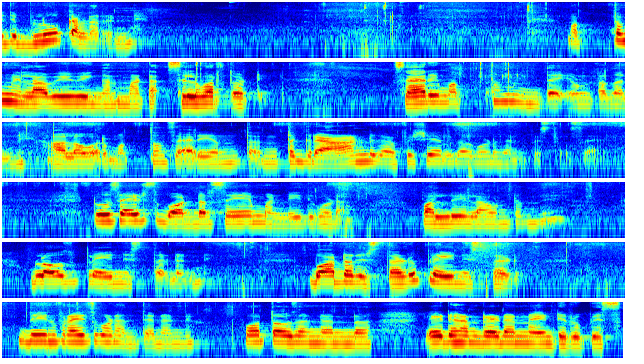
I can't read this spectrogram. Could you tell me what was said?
ఇది బ్లూ కలర్ అండి. మొత్తం ఇలా వీవింగ్ అనమాట సిల్వర్ తోటి. శారీ మొత్తం ఇంతే ఉంటుందండి ఆల్ ఓవర్ మొత్తం శారీ అంత అంత గ్రాండ్గా అఫిషియల్గా కూడా కనిపిస్తుంది sari. Two sides border same అండి ఇది కూడా. పళ్ళు ఇలా ఉంటుంది బ్లౌజ్ ప్లెయిన్ ఇస్తాడండి. బార్డర్ ఇస్తాడు ప్లెయిన్ ఇస్తాడు. దీని ప్రైస్ కూడా అంతేనండి. Four thousand and eight hundred and ninety rupees.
